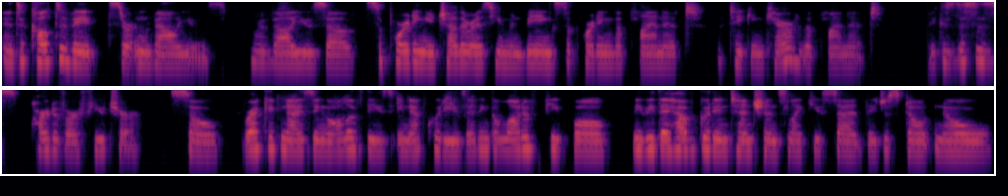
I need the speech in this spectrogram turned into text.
and to cultivate certain values or values of supporting each other as human beings, supporting the planet, taking care of the planet, because this is part of our future. So, recognizing all of these inequities, I think a lot of people maybe they have good intentions, like you said, they just don't know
